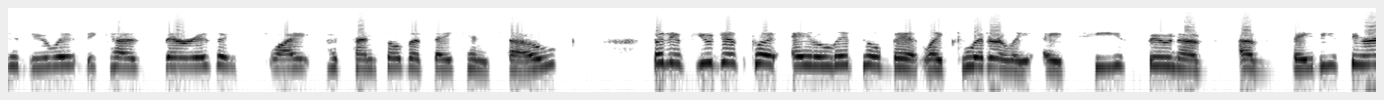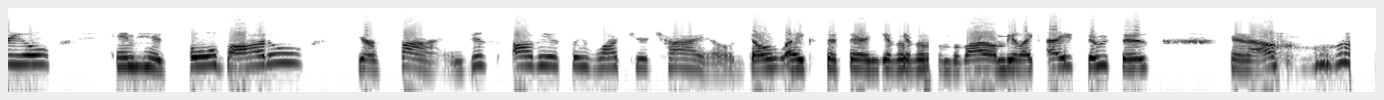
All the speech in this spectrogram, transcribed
to do it because there is a slight potential that they can choke. But if you just put a little bit, like literally a teaspoon of, of baby cereal in his full bottle, you're fine. Just obviously watch your child. Don't like sit there and give him a bottle and be like, "I deuces," you know.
